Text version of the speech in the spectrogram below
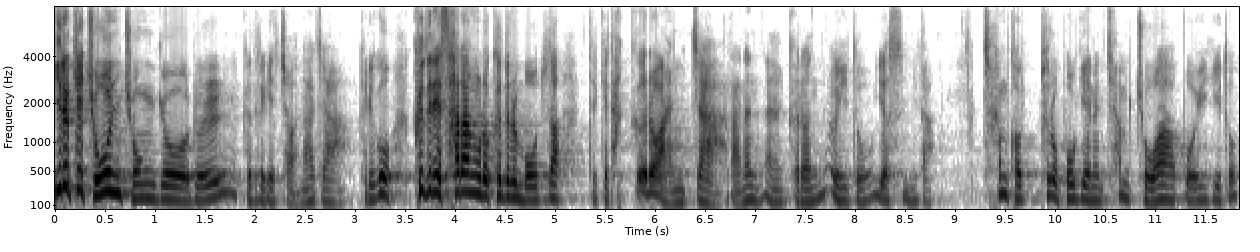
이렇게 좋은 종교를 그들에게 전하자. 그리고 그들의 사랑으로 그들을 모두 다 이렇게 다 끌어안자라는 에, 그런 의도였습니다. 참 겉으로 보기에는 참 좋아 보이기도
